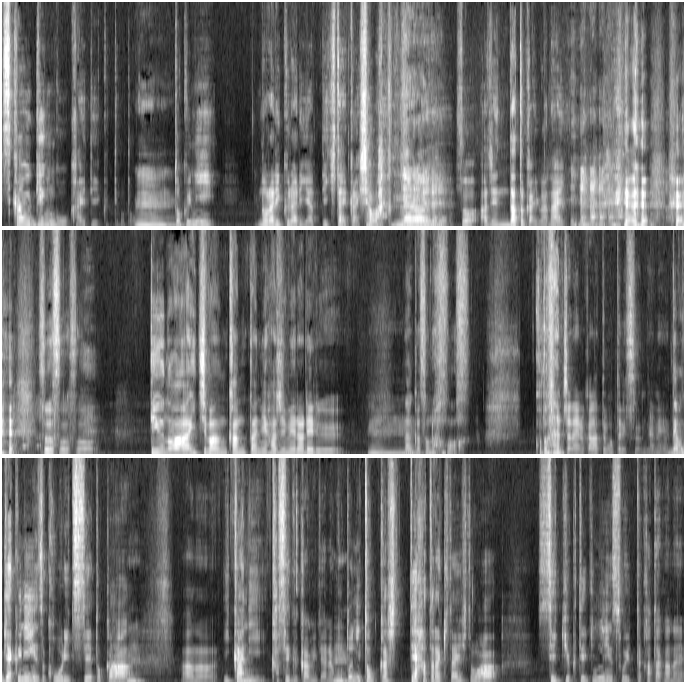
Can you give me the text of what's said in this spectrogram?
使う言語を変えていくってこと、うん。特にのらりくらりやっていきたい会社は。なるほどね。そうアジェンダとか言わない。そうそうそう。っていうのは一番簡単に始められるうん。なんかその ことなんじゃないのかなって思ったりするんだよね。でも逆に効率性とか、うん。あのいかに稼ぐかみたいなことに特化して働きたい人は、積極的にそういったカタカナ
